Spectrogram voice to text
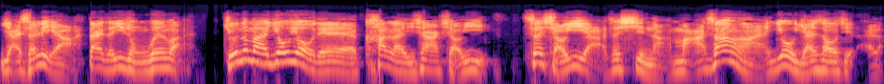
眼神里啊带着一种温婉，就那么悠悠的看了一下小易。这小易啊，这心呐马上啊又燃烧起来了。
